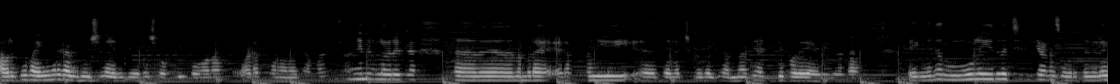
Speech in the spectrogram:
അവർക്ക് ഭയങ്കര കൺഫ്യൂഷൻ ആയിരിക്കും. ഏത് ഷോപ്പിൽ പോകണം എവിടെ പോകണം എന്നൊക്കെ. അപ്പം അങ്ങനെയുള്ളവരൊക്കെ നമ്മുടെ എടപ്പള്ളി ജയലക്ഷ്മിയിലേക്ക് വന്നാൽ അത് അടിപൊളിയായിരിക്കും കേട്ടോ. എങ്ങനെ റൂൾ ചെയ്ത് വെച്ചിരിക്കുകയാണ് സുഹൃത്തുക്കളെ.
